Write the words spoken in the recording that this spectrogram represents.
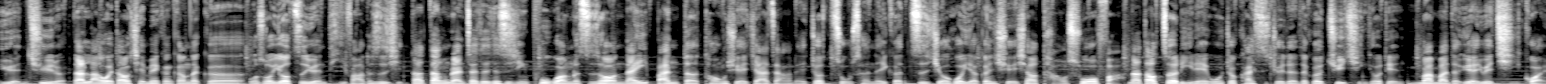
远去了。那拉回到前面刚刚那个我说幼稚园体罚的事情，那当然在这件事情曝光的时候，那一班的同学家长呢就组成了一个自救会，要跟学校讨说法。那到这里呢，我就开始觉得这个剧情有点慢慢的越来越奇怪。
